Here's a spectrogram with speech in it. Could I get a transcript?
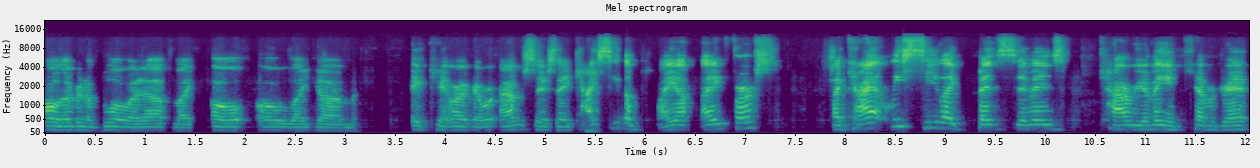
oh, they're gonna blow it up. Like, oh, oh, like um, it can't work. I'm just saying, can I see up play first? Like, can I at least see like Ben Simmons, Kyrie Irving, and Kevin Durant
